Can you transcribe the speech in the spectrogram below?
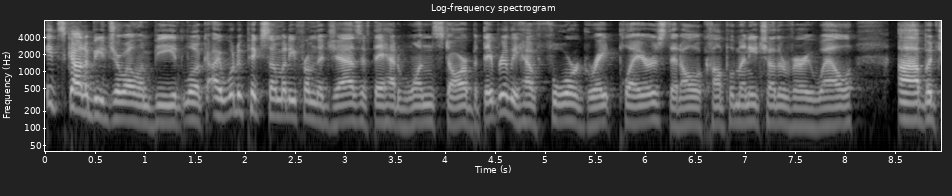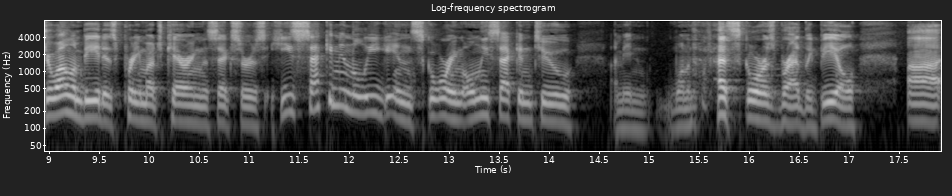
It's got to be Joel Embiid. Look, I would have picked somebody from the Jazz if they had one star, but they really have four great players that all complement each other very well. Uh, but Joel Embiid is pretty much carrying the Sixers. He's second in the league in scoring, only second to, I mean, one of the best scorers, Bradley Beal. Uh,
